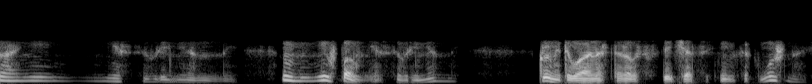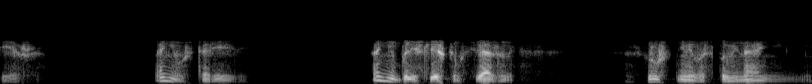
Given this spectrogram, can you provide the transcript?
Они не современные, ну, не вполне современные. Кроме того, она старалась встречаться с ними как можно реже. Они устарели. Они были слишком связаны с грустными воспоминаниями.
